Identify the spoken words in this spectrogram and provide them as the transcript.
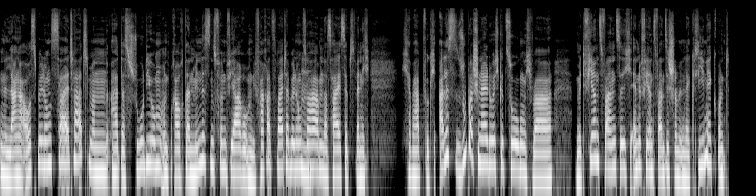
eine lange Ausbildungszeit hat. Man hat das Studium und braucht dann mindestens fünf Jahre, um die Facharztweiterbildung mhm. zu haben. Das heißt, selbst wenn ich, ich habe hab wirklich alles super schnell durchgezogen. Ich war mit 24, Ende 24 schon in der Klinik und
